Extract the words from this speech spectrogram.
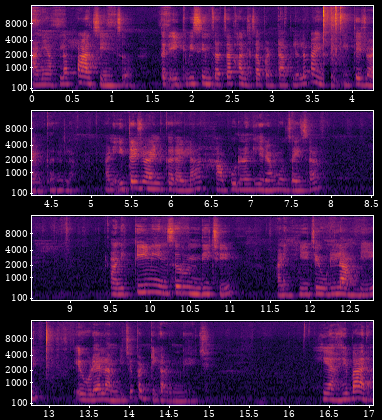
आणि आपला पाच इंच. तर एकवीस इंचाचा खालचा पट्टा आपल्याला पाहिजे. इथे जॉईंट करायला. आणि इथे जॉईंट करायला हा पूर्ण घेरा मोजायचा. आणि तीन इंच रुंदीची आणि ही जेवढी लांबी येईल एवढ्या लांबीची पट्टी काढून घ्यायची. ही आहे बारा.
